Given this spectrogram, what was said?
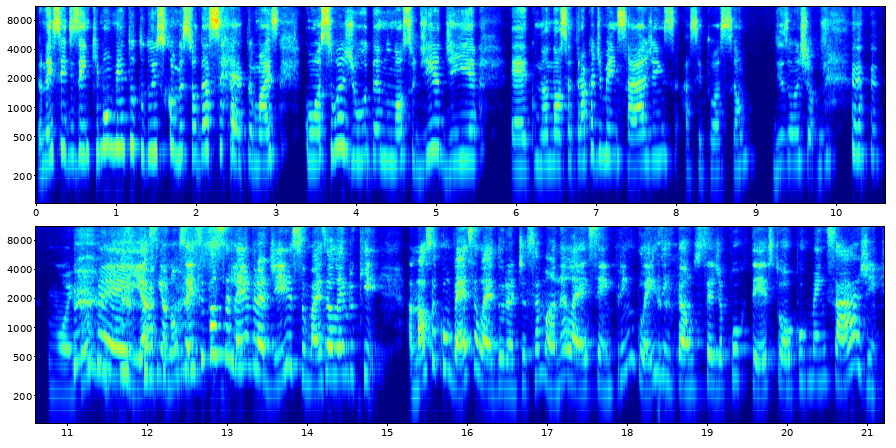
Eu nem sei dizer em que momento tudo isso começou a dar certo, mas com a sua ajuda no nosso dia a dia, é, na nossa troca de mensagens, a situação deslanchou. Muito bem. E assim, eu não sei se você lembra disso, mas eu lembro que a nossa conversa ela é durante a semana, ela é sempre em inglês, então seja por texto ou por mensagem.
